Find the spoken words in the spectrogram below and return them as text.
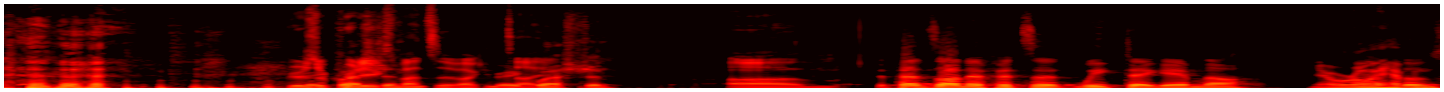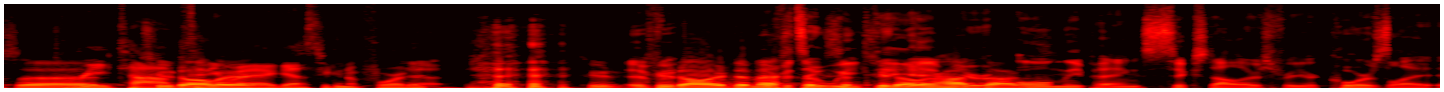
Beers Great are pretty question. expensive, I can Great tell question. you. Um, Depends on if it's a weekday game though. yeah, we're only have having those, uh, three tops $2 anyway. I guess you can afford it. yeah. Two If- two dollar if it's a domestics and weekday two dollar game, hot you're dogs. only paying six dollars for your Coors Light.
